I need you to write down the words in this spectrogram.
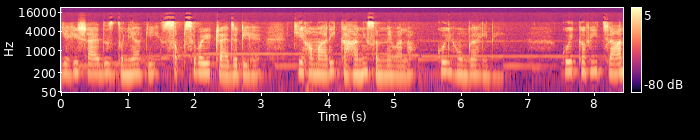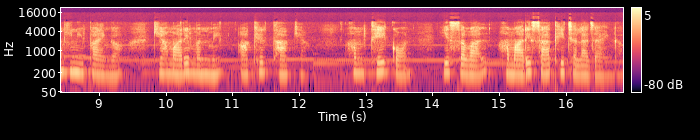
यही शायद इस दुनिया की सबसे बड़ी ट्रेजेडी है कि हमारी कहानी सुनने वाला कोई होगा ही नहीं। कोई कभी जान ही नहीं पाएगा कि हमारे मन में आखिर था क्या। हम थे कौन? ये सवाल हमारे साथ ही चला जाएगा।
